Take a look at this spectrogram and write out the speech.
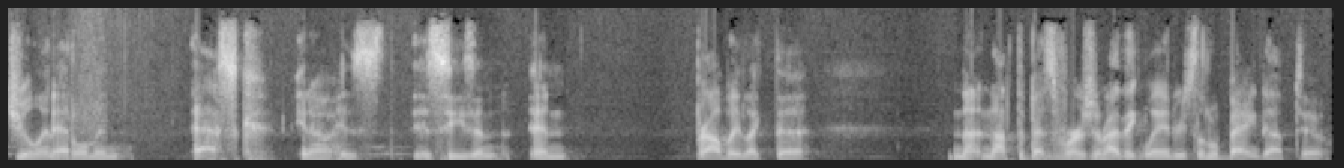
Julian Edelman esque, you know, his his season, and probably like the not not the best version. I think Landry's a little banged up too.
